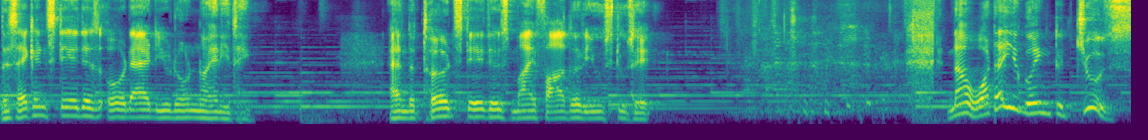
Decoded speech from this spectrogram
The second stage is, oh, dad, you don't know anything. And the third stage is, my father used to say. now, what are you going to choose?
